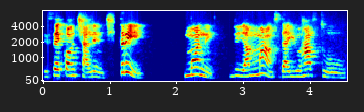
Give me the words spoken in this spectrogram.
the second challenge. Three, money. The amount that you have to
